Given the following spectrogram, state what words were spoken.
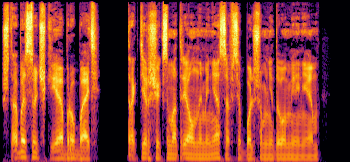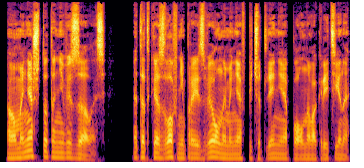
«Чтобы сучки обрубать». Трактирщик смотрел на меня со все большим недоумением. А у меня что-то не вязалось. Этот Козлов не произвел на меня впечатления полного кретина.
